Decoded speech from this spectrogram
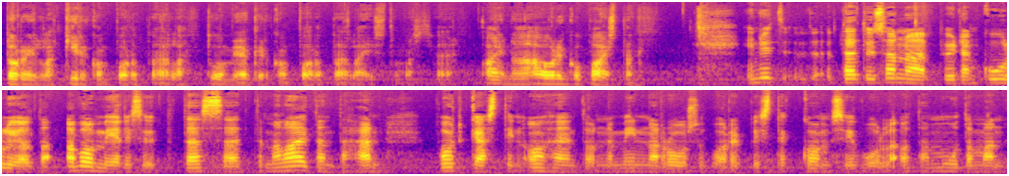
torilla, kirkon portailla, tuomiokirkon portailla istumassa ja aina aurinko paistanut. Ja nyt täytyy sanoa, pyydän kuulijoilta avomielisyyttä tässä, että mä laitan tähän podcastin oheen tuonne minnaruusuvuori.com-sivulle. Otan muutaman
